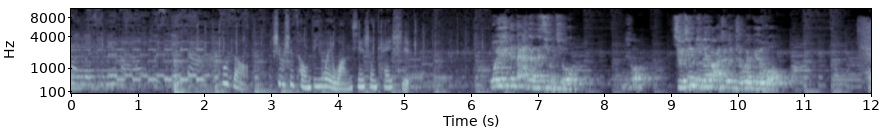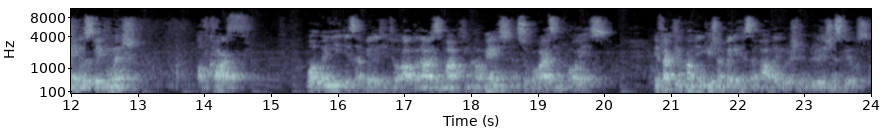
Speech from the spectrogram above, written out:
凰国际你好，我是优大。副总，是不是从第一位王先生开始？我有一个大胆的请求，你说，请求你们把这个职位给我。 Can you speak English? Of course. What we need is ability to organize marketing campaigns and supervise employees, effective communication abilities and public relation, relation skills.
